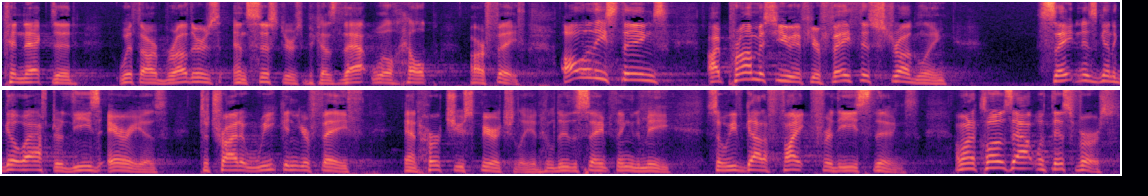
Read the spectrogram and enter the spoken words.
connected with our brothers and sisters because that will help our faith. All of these things, I promise you, if your faith is struggling, Satan is going to go after these areas to try to weaken your faith and hurt you spiritually. And he'll do the same thing to me. So we've got to fight for these things. I want to close out with this verse.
